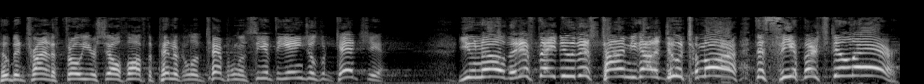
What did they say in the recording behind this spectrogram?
who've been trying to throw yourself off the pinnacle of the temple and see if the angels would catch you, you know that if they do this time, you gotta do it tomorrow to see if they're still there.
